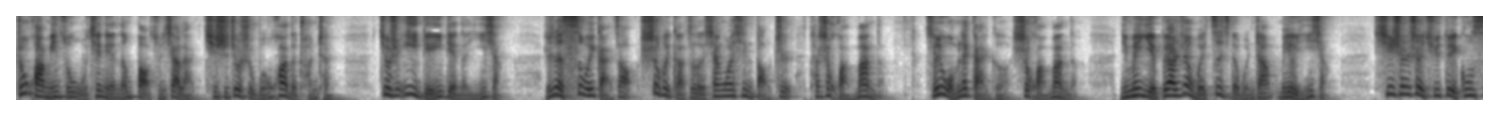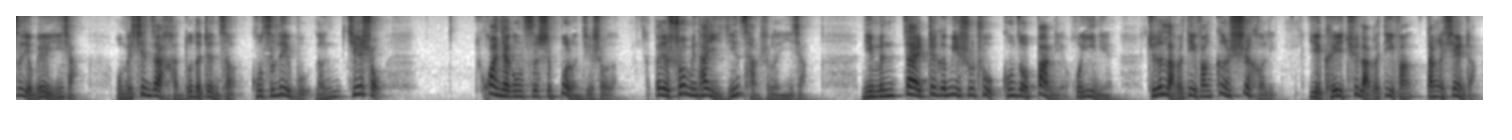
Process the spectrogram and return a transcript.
中华民族五千年能保存下来，其实就是文化的传承，就是一点一点的影响人的思维改造、社会改造的相关性，导致它是缓慢的。所以我们的改革是缓慢的。你们也不要认为自己的文章没有影响。新生社区对公司有没有影响？我们现在很多的政策，公司内部能接受，换家公司是不能接受的，那就说明它已经产生了影响。你们在这个秘书处工作半年或一年，觉得哪个地方更适合你，也可以去哪个地方当个县长，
